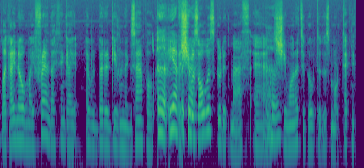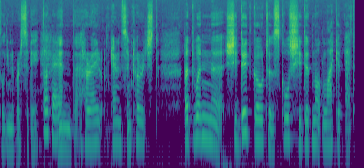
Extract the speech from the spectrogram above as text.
like I know my friend, I think I, I would better give an example. uh, yeah she sure. was always good at math and Uh-huh. she wanted to go to this more technical university. Okay. And uh, her parents encouraged. But when uh, she did go to the school she did not like it at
